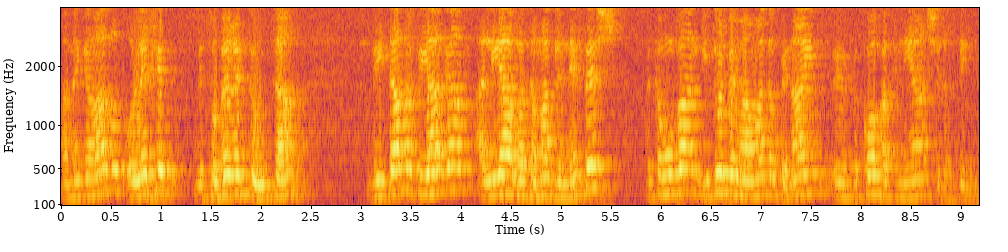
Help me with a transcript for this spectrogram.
המגמה הזאת הולכת וצוברת תאוצה, ואיתה מביאה גם עלייה בתמ"ג לנפש, וכמובן גידול במעמד הביניים ובכוח הקנייה של הסינים.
